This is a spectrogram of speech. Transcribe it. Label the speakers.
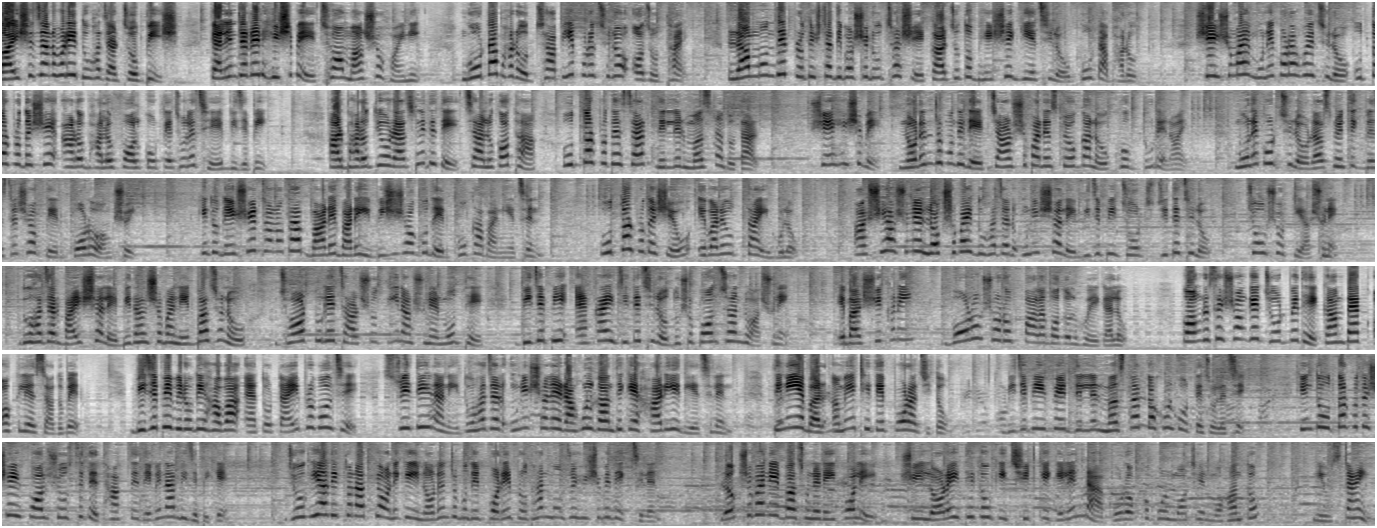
Speaker 1: বাইশে জানুয়ারি দু হাজার চব্বিশ। ক্যালেন্ডারের হিসেবে ছ মাসও হয়নি। গোটা ভারত ঝাঁপিয়ে পড়েছিল অযোধ্যায়। রাম মন্দির প্রতিষ্ঠা দিবসের উচ্ছ্বাসে কার্যত ভেসে গিয়েছিল গোটা ভারত। সেই সময় মনে করা হয়েছিল, উত্তরপ্রদেশে আরও ভালো ফল করতে চলেছে বিজেপি। আর ভারতীয় রাজনীতিতে চালু কথা উত্তরপ্রদেশ আর দিল্লির মসনাদও তার। সে হিসেবে নরেন্দ্র মোদীদের চারশো পারের স্লোগানও খুব দূরে নয়। মনে করছিল রাজনৈতিক বিশ্লেষকদের বড় অংশই। কিন্তু দেশের জনতা বারে বারেই বিশেষজ্ঞদের বোকা বানিয়েছেন। উত্তরপ্রদেশেও এবারেও তাই হলো। আশি আসনের লোকসভায় দু হাজার উনিশ সালে বিজেপি জোট জিতেছিল চৌষট্টি আসনে। দুহাজার বাইশ সালে বিধানসভা নির্বাচনেও ঝড় তুলে চারশো তিন আসনের মধ্যে বিজেপি একাই জিতেছিল দুশো আসনে। এবার সেখানেই বড় সড়ো পালাবদল হয়ে গেল। কংগ্রেসের সঙ্গে জোট বেঁধে কামব্যাক অখিলেশ যাদবের। বিজেপি বিরোধী হাওয়া এতটাই প্রবল যে স্মৃতি ইরানি দু সালে রাহুল গান্ধীকে হারিয়ে দিয়েছিলেন। তিনি এবার আমেঠিতে পরাজিত। বিজেপি ফের দিল্লির মসনাদ দখল করতে চলেছে। কিন্তু উত্তরপ্রদেশে এই ফল স্বস্তিতে থাকতে দেবে না বিজেপিকে। যোগী আদিত্যনাথকে অনেকেই নরেন্দ্র মোদীর পরে প্রধানমন্ত্রী হিসেবে দেখছিলেন। লোকসভা নির্বাচনের এই ফলে সেই লড়াই থেকেও কি ছিটকে গেলেন না গোরক্ষপুর মঠের মহান্ত? News time.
